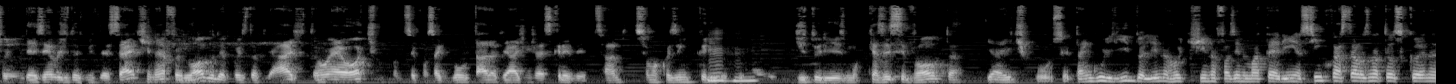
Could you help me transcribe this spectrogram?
foi em dezembro de 2017, né? Foi logo depois da viagem, então é ótimo quando você consegue voltar da viagem e já escrever, sabe? Isso é uma coisa incrível uhum. né? de turismo, que às vezes você volta e aí, tipo, você tá engolido ali na rotina, fazendo materinha, cinco castelos na Toscana,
